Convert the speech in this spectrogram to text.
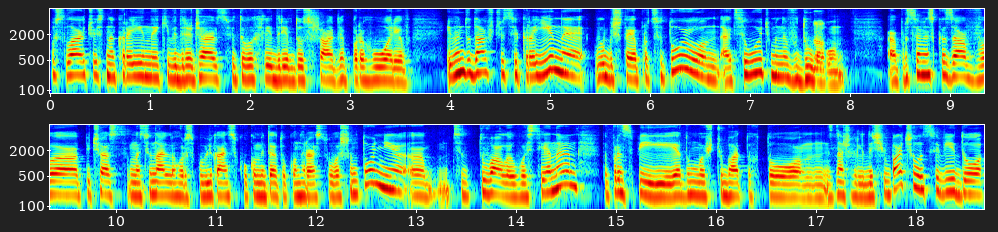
посилаючись на країни, які відряджають світових лідерів до США для переговорів. І він додав, що ці країни, вибачте, я процитую, «е, цілують мене в дупу. Е, Про це він сказав е, під час національного республіканського комітету конгресу у Вашингтоні. Цитували його CNN. Та в принципі, я думаю, що багато хто з наших глядачів бачили це відео.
